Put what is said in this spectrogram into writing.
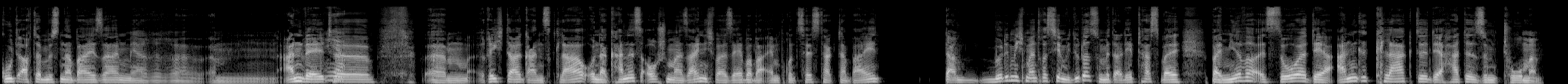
Gutachter müssen dabei sein, mehrere ähm, Anwälte, ähm, Richter, ganz klar. Und da kann es auch schon mal sein, ich war selber bei einem Prozesstag dabei, da würde mich mal interessieren, wie du das so miterlebt hast, weil bei mir war es so, der Angeklagte, der hatte Symptome.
